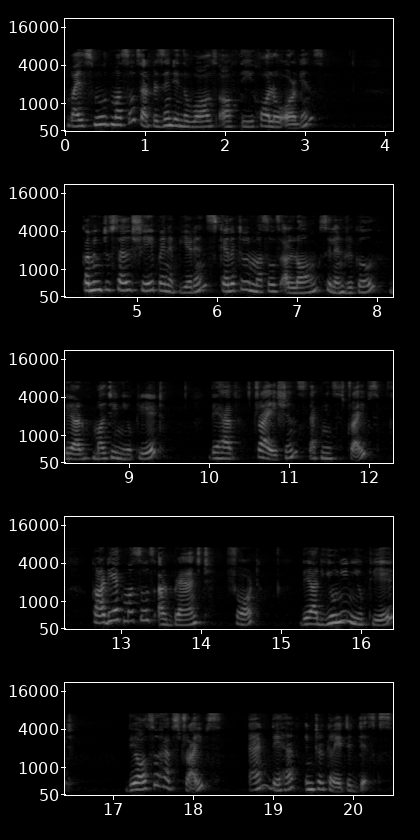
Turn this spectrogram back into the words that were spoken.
while smooth muscles are present in the walls of the hollow organs. Coming to cell shape and appearance, skeletal muscles are long, cylindrical, they are multinucleate, they have striations, that means stripes. Cardiac muscles are branched, short, they are uninucleate, they also have stripes and they have intercalated discs.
